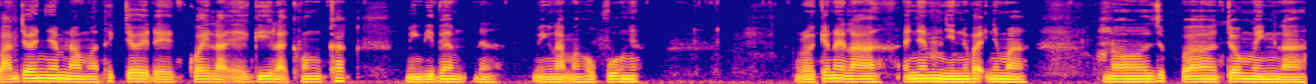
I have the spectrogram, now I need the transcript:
bán cho anh em nào mà thích chơi để quay lại ghi lại khoảnh khắc mình đi đem nè. Mình làm bằng hộp vuông nha. Rồi cái này là anh em nhìn như vậy nhưng mà nó giúp uh, cho mình là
